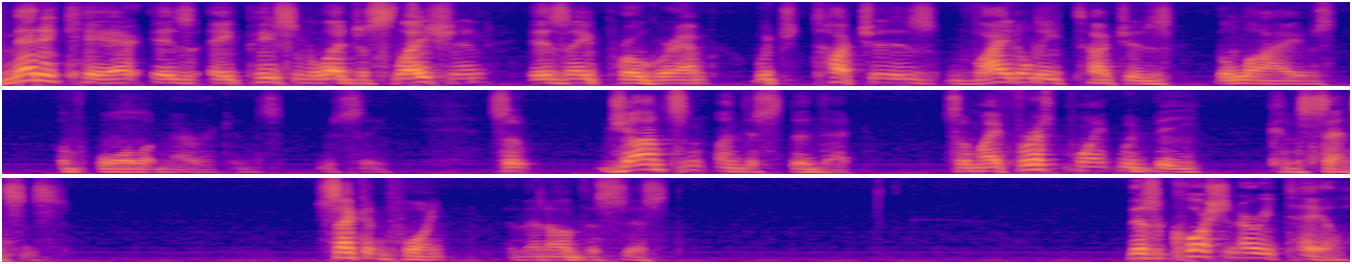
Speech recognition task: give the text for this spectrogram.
Medicare is a piece of legislation, is a program which touches, vitally touches the lives of all Americans, you see. So Johnson understood that. So my first point would be consensus. Second point, and then I'll desist. There's a cautionary tale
